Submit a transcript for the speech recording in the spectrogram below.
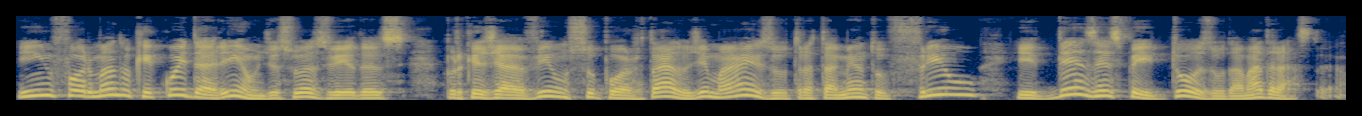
e informando que cuidariam de suas vidas, porque já haviam suportado demais o tratamento frio e desrespeitoso da madrasta.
